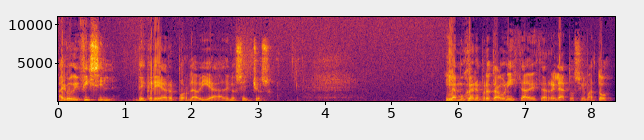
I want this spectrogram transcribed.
Algo difícil de creer por la vía de los hechos. La mujer protagonista de este relato se mató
